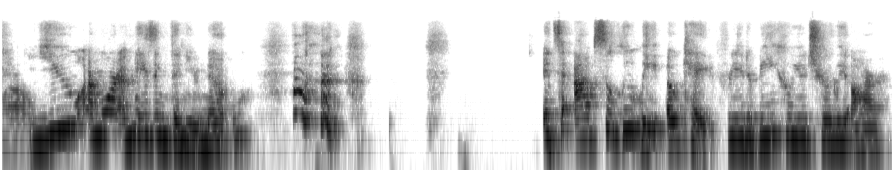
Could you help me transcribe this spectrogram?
wow. You are more amazing than you know. it's absolutely okay for you to be who you truly are.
